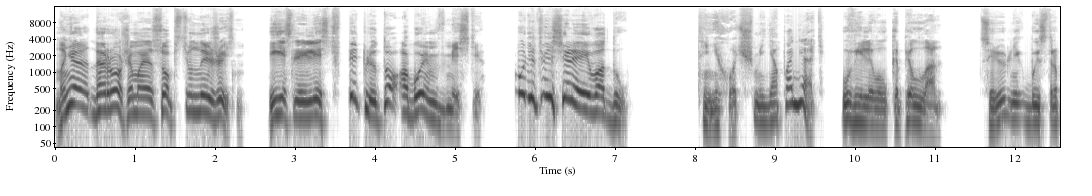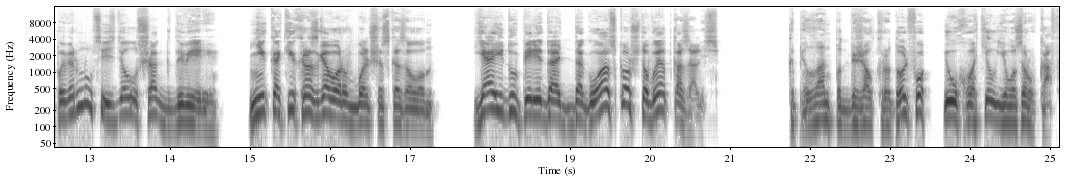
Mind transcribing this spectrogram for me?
Мне дороже моя собственная жизнь, и если лезть в петлю, то обоим вместе. Будет веселее в аду. — Ты не хочешь меня понять, — увиливал капеллан. Цирюльник быстро повернулся и сделал шаг к двери. — Никаких разговоров больше, — сказал он. — Я иду передать Дагуаско, что вы отказались. Капеллан подбежал к Рудольфу и ухватил его за рукав.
